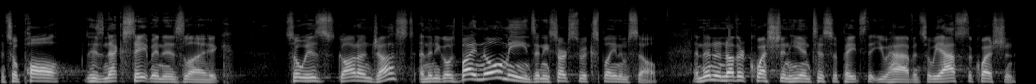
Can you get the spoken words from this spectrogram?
And so, Paul, his next statement is like, So is God unjust? And then he goes, By no means. And he starts to explain himself. And then another question he anticipates that you have. And so he asks the question,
